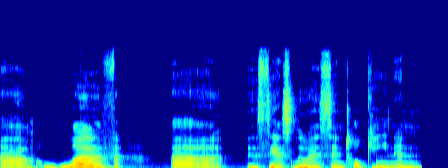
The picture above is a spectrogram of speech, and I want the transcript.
um, love uh, C.S. Lewis and Tolkien, and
